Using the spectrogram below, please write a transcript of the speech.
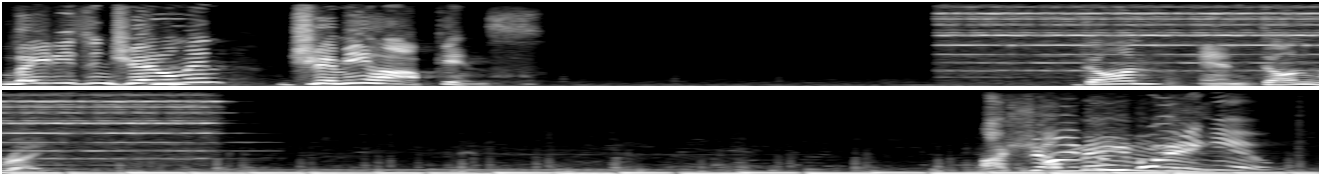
Ladies and gentlemen, Jimmy Hopkins. Done and done right. I shall maim Warning thee! you!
